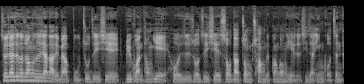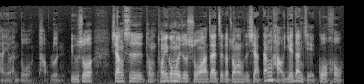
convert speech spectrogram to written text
所以在这个状况之下，到底要不要补助这些旅馆同业，或者是说这些受到重创的观光业者？其实，在英国政坛有很多讨论。比如说，像是同同业公会就是说啊，在这个状况之下，刚好耶诞节过后，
